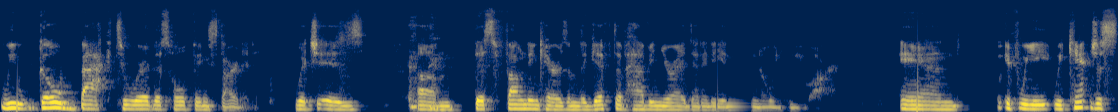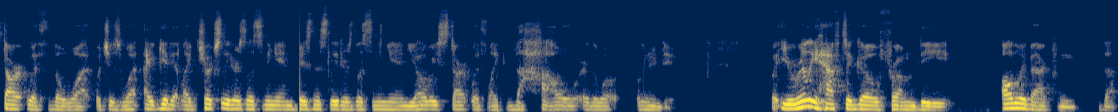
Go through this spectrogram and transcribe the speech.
we go back to where this whole thing started, which is um, this founding charism, the gift of having your identity and knowing who you are. And if we we can't just start with the what, which is what I get it. Like church leaders listening in, business leaders listening in, you always start with like the how or the what we're going to do. But you really have to go from the all the way back from the,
